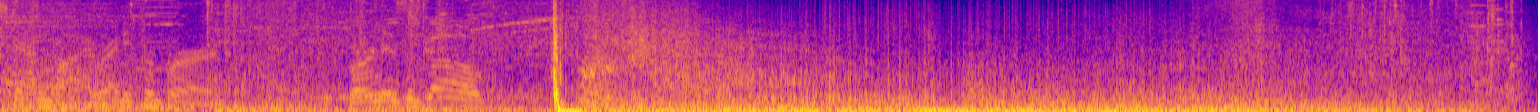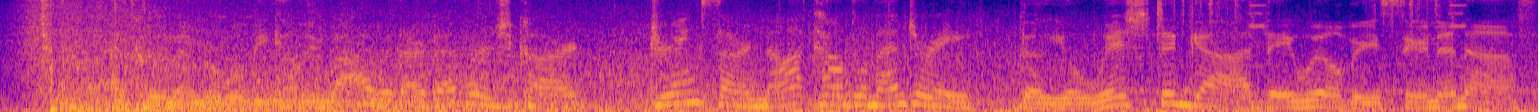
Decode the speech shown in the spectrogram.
standby, ready for burn. Burn is a go. A crew member will be coming by with our beverage cart. Drinks are not complimentary, though you'll wish to God they will be soon enough.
